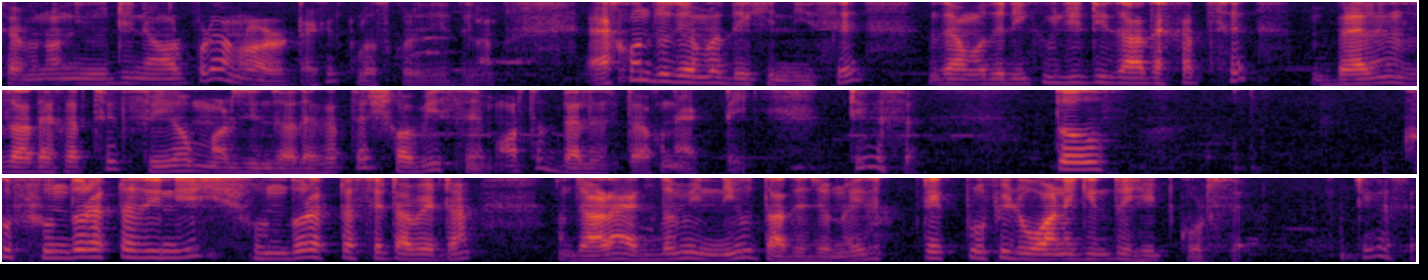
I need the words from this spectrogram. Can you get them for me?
seven one USD নেওয়ার পরে আমরা অর্ডারটাকে ক্লোজ করে দিয়ে দিলাম। এখন যদি আমরা দেখি নিচে, যে আমাদের ইকুইডিটি যা দেখাচ্ছে ব্যালেন্স যা দেখাচ্ছে ফ্রি অফ মার্জিন যা দেখাচ্ছে, সবই সেম অর্থাৎ ব্যালেন্সটা এখন একটাই, ঠিক আছে? তো খুব সুন্দর একটা জিনিস, সুন্দর একটা সেট এটা। যারা একদমই নিউ তাদের জন্য। এই যে টেক প্রফিট ওয়ানে কিন্তু হিট করছে, ঠিক আছে?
